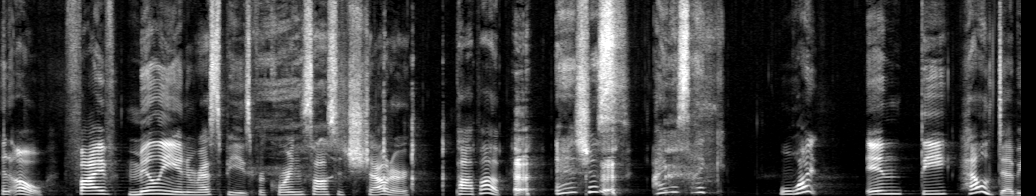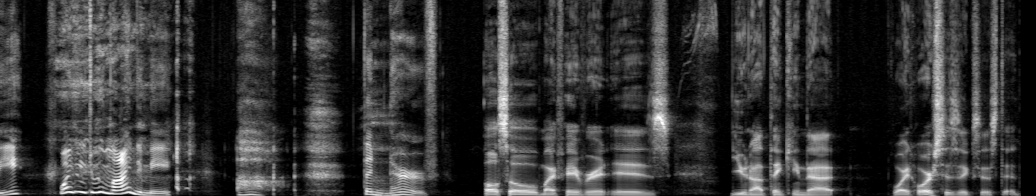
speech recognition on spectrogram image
And oh, five million recipes for corn sausage chowder pop up. And it's just, I was like, what in the hell, Debbie? What are you doing lying to me? Oh, the mm. nerve. Also, my favorite is you not thinking that white horses existed.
